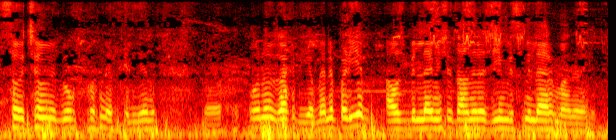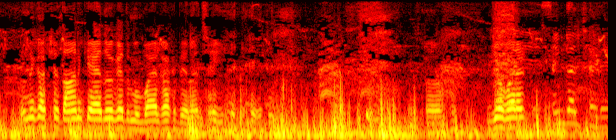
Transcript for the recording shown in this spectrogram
सोचों में गुम होने के लिए ना। तो उन्होंने रख दिया। मैंने पढ़ी है हाउस बिल्ला में शैतान रजीम बिस्मिल्लाह उन्होंने कहा शैतान कैद हो गया तो मोबाइल रख देना चाहिए। तो जो हमारा सिंगल छड़े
